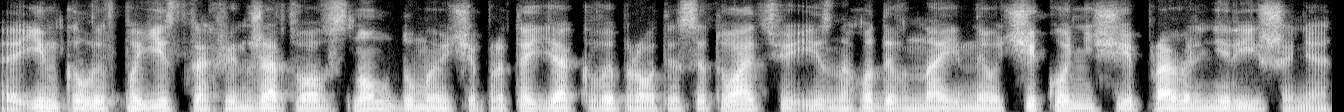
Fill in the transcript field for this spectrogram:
Е, Інколи в поїздках він жертвував сном, думаючи про те, як виправити ситуацію, і знаходив найнеочікуваніші правильні рішення.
